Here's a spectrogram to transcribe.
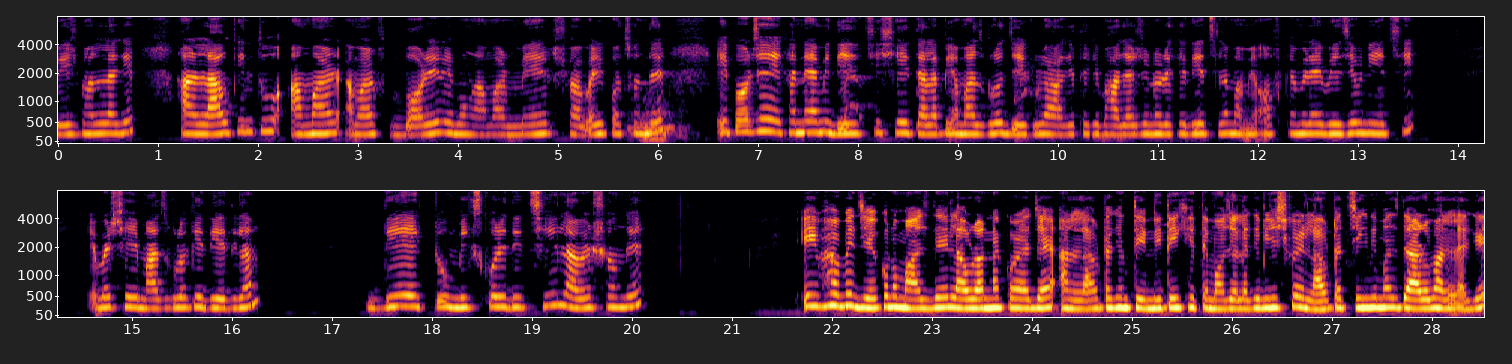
বেশ ভালো লাগে। আর লাউ কিন্তু আমার আমার বরের এবং আমার মেয়ের সবারই পছন্দের। এই পর্যায়ে এখানে আমি দিয়ে দিচ্ছি সেই তেলাপিয়া মাছগুলো যেগুলো আগে থেকে ভাজার জন্য রেখে দিয়েছিলাম। আমি অফ ক্যামেরায় ভেজেও নিয়েছি। এবার সেই মাছগুলোকে দিয়ে দিলাম। দিয়ে একটু মিক্স করে দিচ্ছি লাউয়ের সঙ্গে। এইভাবে যে কোনো মাছ দিয়ে লাউ রান্না করা যায়, আর লাউটা কিন্তু এমনিতেই খেতে মজা লাগে। বিশেষ করে লাউটা চিংড়ি মাছ দিয়ে আরও ভালো লাগে।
